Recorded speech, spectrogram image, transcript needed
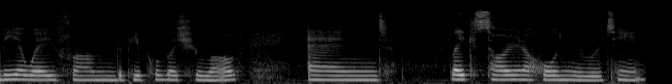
be away from the people that you love and like starting a whole new routine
